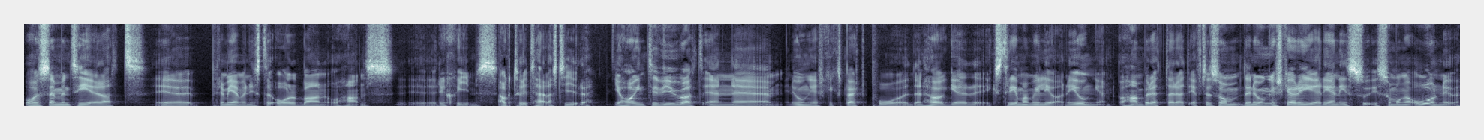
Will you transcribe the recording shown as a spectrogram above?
och har cementerat eh, premiärminister Orbán och hans eh, regims auktoritära styre. Jag har intervjuat en, eh, en ungersk expert på den högerextrema miljön i Ungern och han berättade att eftersom den ungerska regeringen i så, i så många år nu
